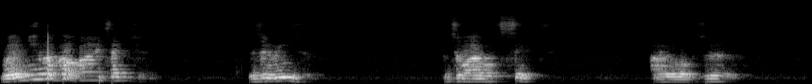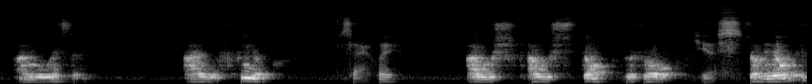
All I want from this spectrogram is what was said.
When you have got my attention, there's a reason. And so I will sit. I will observe. I will listen. I will feel. Exactly. I will, sh- I will stop the thought. Yes. So the only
